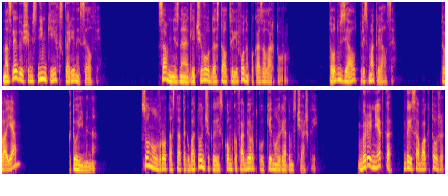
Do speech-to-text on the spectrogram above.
На следующем снимке их с Кариной селфи. Сам, не зная для чего, достал телефон и показал Артуру. Тот взял, присмотрелся. «Твоя?» «Кто именно?» Сунул в рот остаток батончика и, скомкав обертку, кинул рядом с чашкой. «Брюнетка, да и собака тоже».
